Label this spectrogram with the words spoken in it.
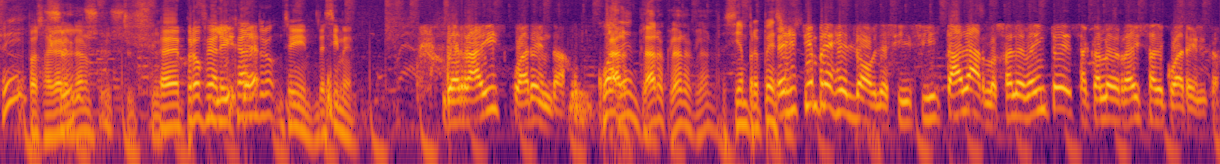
Sí. Por sacar, Sí, claro. sí, sí, sí. Eh, profe Alejandro, sí, decime. De raíz 40. 40. Claro, claro, claro, claro. Siempre pesos. Es- siempre es el doble. Si, si talarlo sale 20, sacarlo de raíz sale 40.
